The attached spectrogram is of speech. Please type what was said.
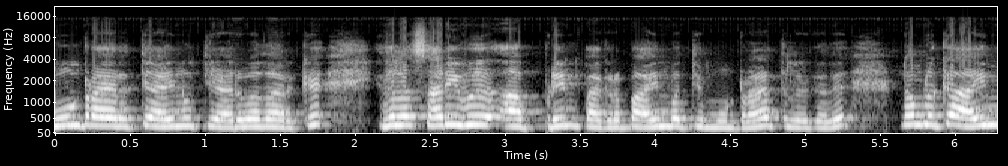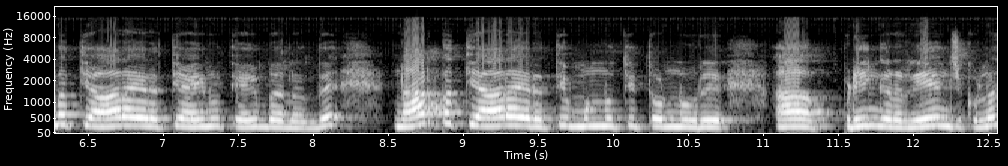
மூன்றாயிரத்தி ஐநூற்றி அறுபதாக இருக்குது இதில் சரிவு அப்படின்னு பார்க்குறப்ப ஐம்பத்தி மூன்றாயிரத்தில் இருக்குது. நம்மளுக்கு ஐம்பத்தி ஆறாயிரத்தி ஐநூற்றி ஐம்பதில் ஐம்பதுலேருந்து நாற்பத்தி ஆறாயிரத்தி முந்நூற்றி தொண்ணூறு அப்படிங்கிற ரேஞ்சுக்குள்ளே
